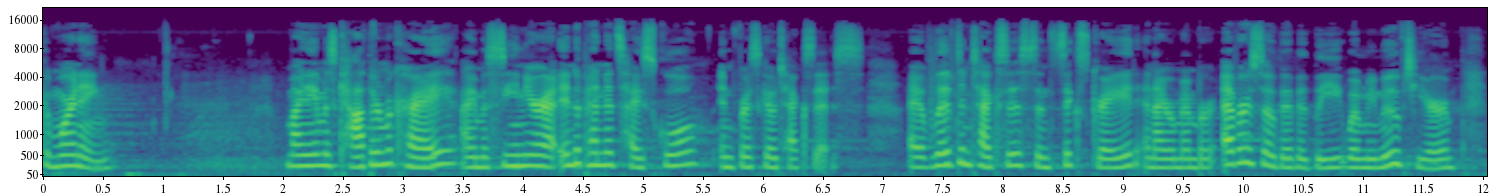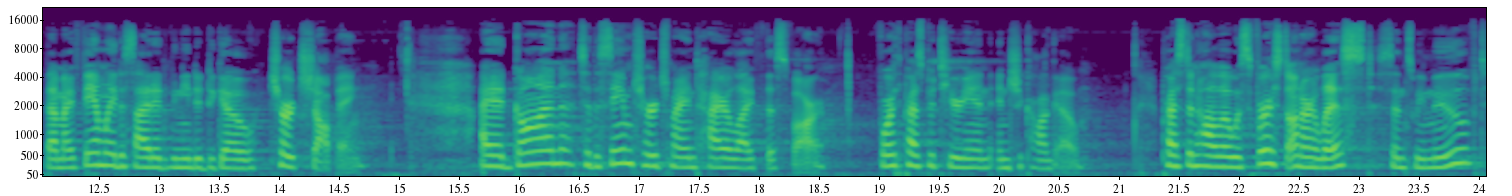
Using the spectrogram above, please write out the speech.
Good morning. My name is Catherine McCrae. I'm a senior at Independence High School in Frisco, Texas. I have lived in Texas since sixth grade, and I remember ever so vividly when we moved here that my family decided we needed to go church shopping. I had gone to the same church my entire life this far, Fourth Presbyterian in Chicago. Preston Hollow was first on our list since we moved,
